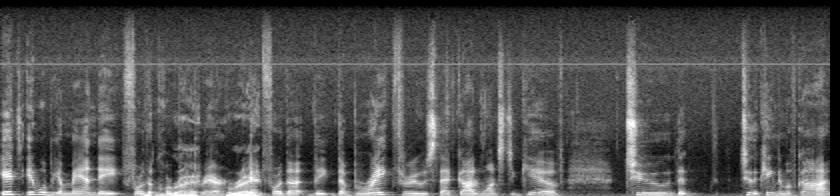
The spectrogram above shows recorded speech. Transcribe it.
It, it will be a mandate for the corporate Right, prayer right. and for the, the, the breakthroughs that God wants to give to the to the kingdom of God.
